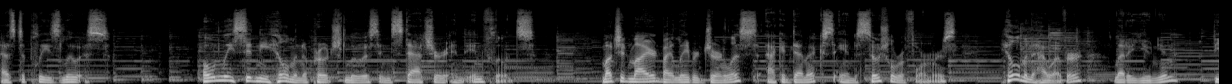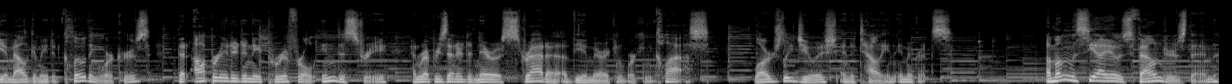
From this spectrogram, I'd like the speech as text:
as to please Lewis. Only Sidney Hillman approached Lewis in stature and influence. Much admired by labor journalists, academics, and social reformers, Hillman, however, led a union, the Amalgamated Clothing Workers, that operated in a peripheral industry and represented a narrow strata of the American working class, largely Jewish and Italian immigrants. Among the CIO's founders, then,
